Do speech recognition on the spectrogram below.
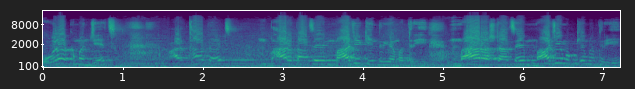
ओळख म्हणजेच अर्थातच भारताचे माजी केंद्रीय मंत्री महाराष्ट्राचे माजी मुख्यमंत्री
